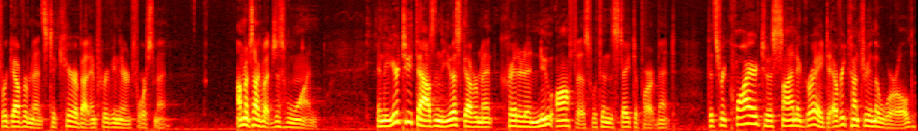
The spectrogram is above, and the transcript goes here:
for governments to care about improving their enforcement. I'm going to talk about just one. In the year 2000, the US government created a new office within the State Department that's required to assign a grade to every country in the world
